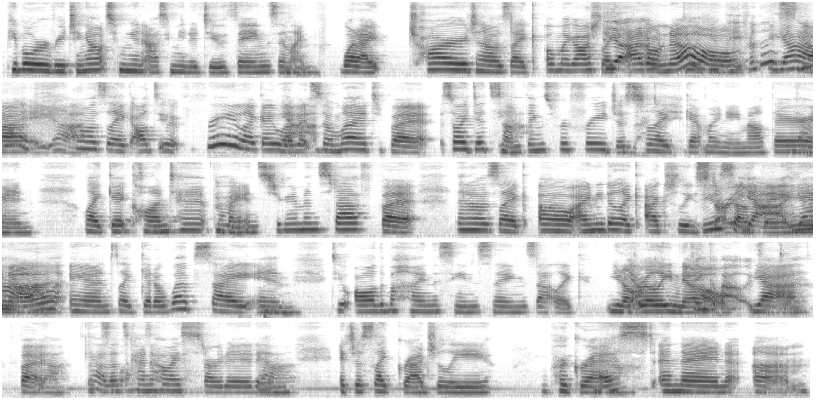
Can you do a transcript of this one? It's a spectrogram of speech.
people were reaching out to me and asking me to do things and like Mhm. what I charge. And I was like, oh my gosh, like, Yeah. I don't like, know. you pay for this? Yeah. No. And Yeah. I was like, I'll do it for free. Like I love Yeah. it so much. But so I did some Yeah. things for free just to like get my name out there and like get That's content for my Mhm. Instagram and stuff. But then I was like, oh, I need to like actually do Start- something, yeah, you know, and like get a website and Mhm. do all the behind the scenes things that like you don't Yeah. really know. think about Yeah. But yeah, yeah, so that's kind of how I started Yeah. and it just like gradually progressed and then um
